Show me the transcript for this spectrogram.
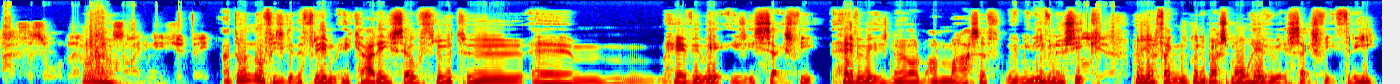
that's the sort of level Well. of exciting he should be. I don't know if he's got the frame to carry himself through to um, heavyweight. He's, he's six feet. Heavyweights now are, are massive. I mean, even Usyk, Oh, yeah. who you're thinking is going to be a small heavyweight, is six feet three.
